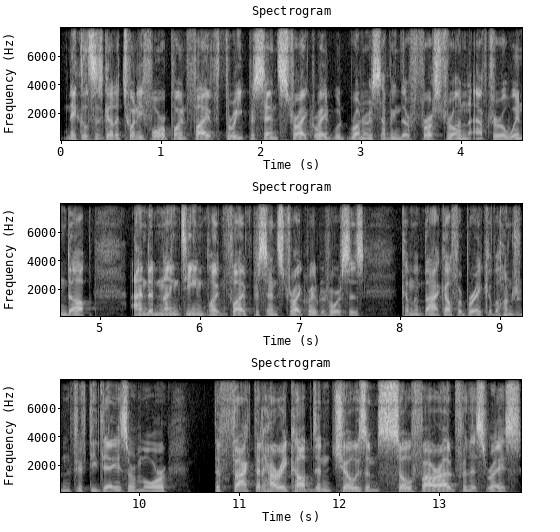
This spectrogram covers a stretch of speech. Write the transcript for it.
Nicholls has got a 24.53% strike rate with runners having their first run after a wind up, and a 19.5% strike rate with horses coming back off a break of 150 days or more. The fact that Harry Cobden chose him so far out for this race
